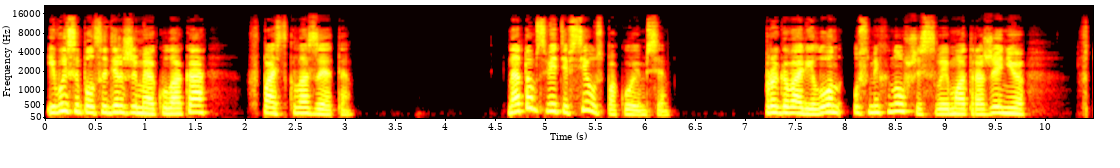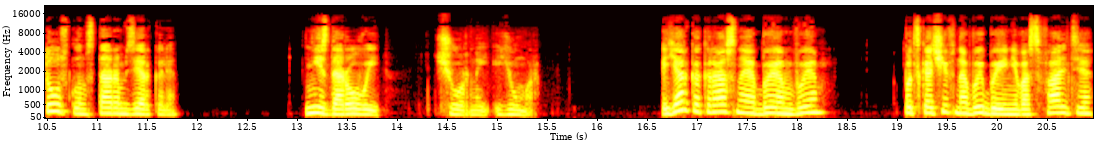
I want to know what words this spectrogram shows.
и высыпал содержимое кулака в пасть клозета. На том свете все успокоимся, — проговорил он, усмехнувшись своему отражению в тусклом старом зеркале. Нездоровый черный юмор. Ярко-красная БМВ подскочив на выбоине в асфальте,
